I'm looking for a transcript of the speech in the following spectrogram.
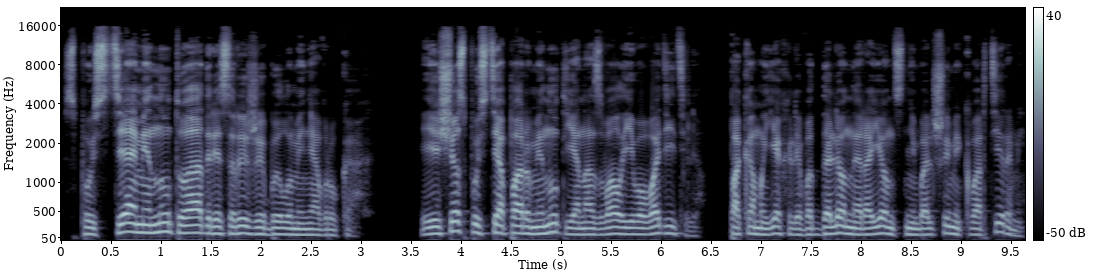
Спустя минуту адрес рыжий был у меня в руках. И еще спустя пару минут я назвал его водителю. Пока мы ехали в отдаленный район с небольшими квартирами,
